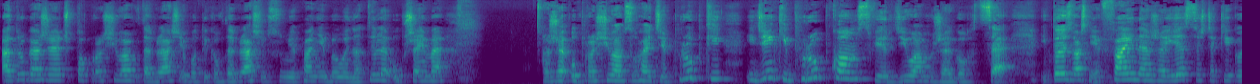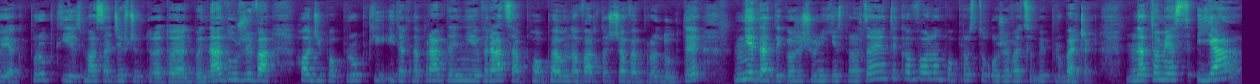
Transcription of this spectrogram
A druga rzecz, poprosiłam w Douglasie, bo tylko w Douglasie w sumie panie były na tyle uprzejme, że uprosiłam, słuchajcie, próbki i dzięki próbkom stwierdziłam, że go chcę. I to jest właśnie fajne, że jest coś takiego jak próbki, jest masa dziewczyn, które to jakby nadużywa, chodzi po próbki i tak naprawdę nie wraca po pełnowartościowe produkty. Nie dlatego, że się u nich nie sprawdzają, tylko wolą po prostu używać sobie próbeczek. Natomiast ja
